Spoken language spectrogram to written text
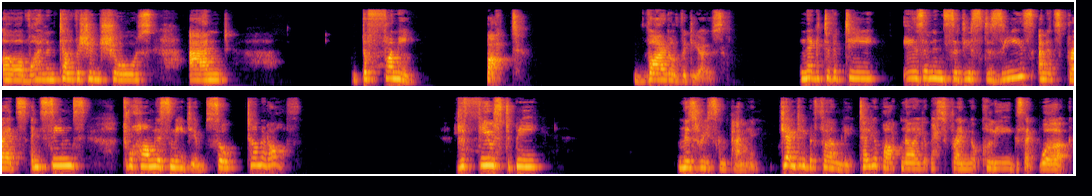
Uh, violent television shows and the funny but viral videos. Negativity is an insidious disease and it spreads and seems through harmless mediums. So turn it off. Refuse to be misery's companion. Gently but firmly tell your partner, your best friend, your colleagues at work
